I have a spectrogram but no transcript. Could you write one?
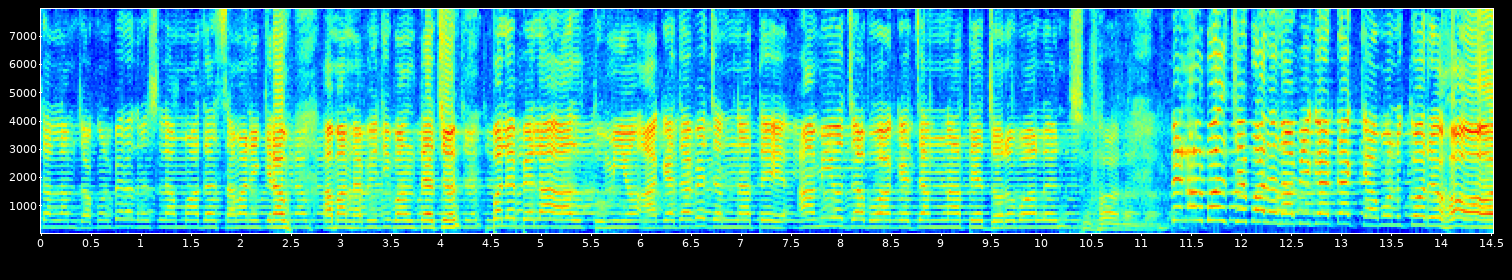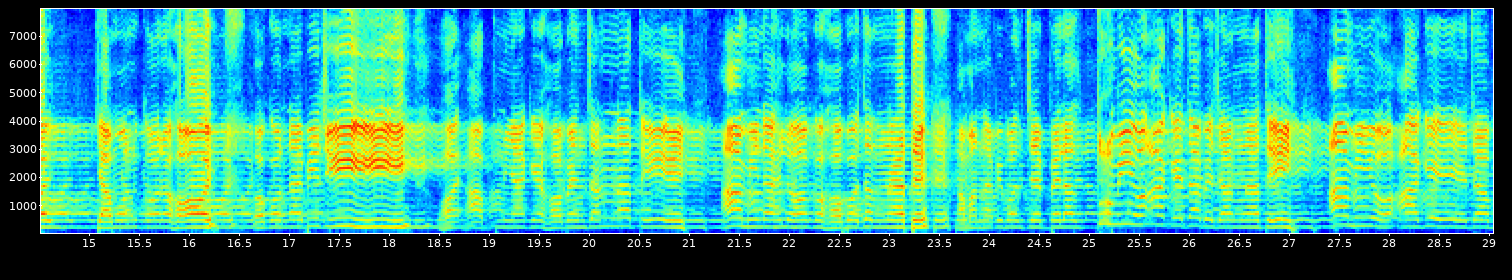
সাল্লাম যখন বেরাদার ইসলাম মাদার সামানি আমার নবীজি বলতেছে, বলে বেলাল, তুমিও আগে যাবে জান্নাতে, আমিও যাব আগে জান্নাতে, জোর বলেন। সুবহানাল্লাহ। বেলাল বলছে বলে নবী গো, এটা কেমন করে হয়? কেমন করে হয়? ওগো নবীজি হয় আপনি আগে হবেন জান্নাতে আমি না হলে হব জান্নাতে। আমার নবী বলছে বেলাল তুমিও আগে যাবে জান্নাতে আমিও আগে যাব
